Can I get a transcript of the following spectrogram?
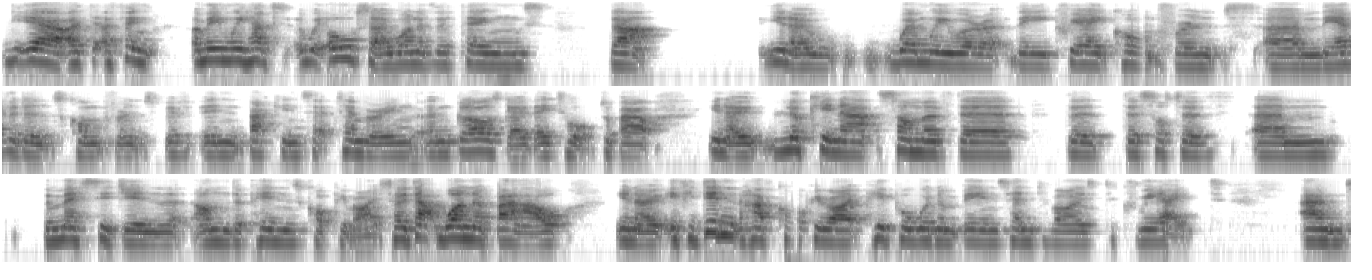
yeah I, I think i mean we had we also one of the things that you know when we were at the create conference um the evidence conference in back in september in, Yeah. in glasgow they talked about you know looking at some of the the the sort of um the messaging that underpins copyright. So that one about you know if you didn't have copyright people wouldn't be incentivized to create. And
